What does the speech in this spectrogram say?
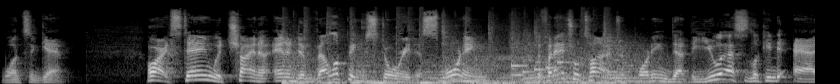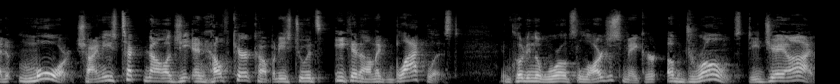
once again. All right, staying with China and a developing story this morning. The Financial Times reporting that the U.S. is looking to add more Chinese technology and healthcare companies to its economic blacklist, including the world's largest maker of drones, DJI.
